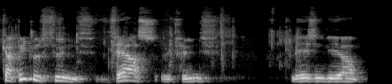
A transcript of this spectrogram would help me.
Kapitel 5, Vers 5, lesen wir,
